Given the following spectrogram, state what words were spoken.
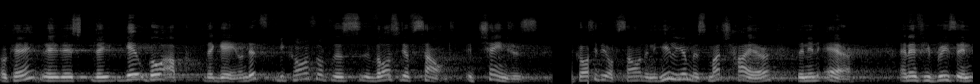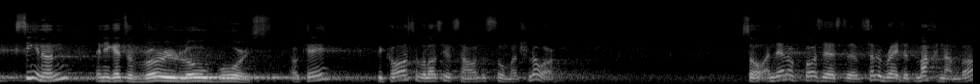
Okay? They, they, they go up, the gain. And that's because of this velocity of sound. It changes. The velocity of sound in helium is much higher than in air. And if he breathes in xenon, then he gets a very low voice. Okay? Because the velocity of sound is so much lower. So, and then of course there's the celebrated Mach number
